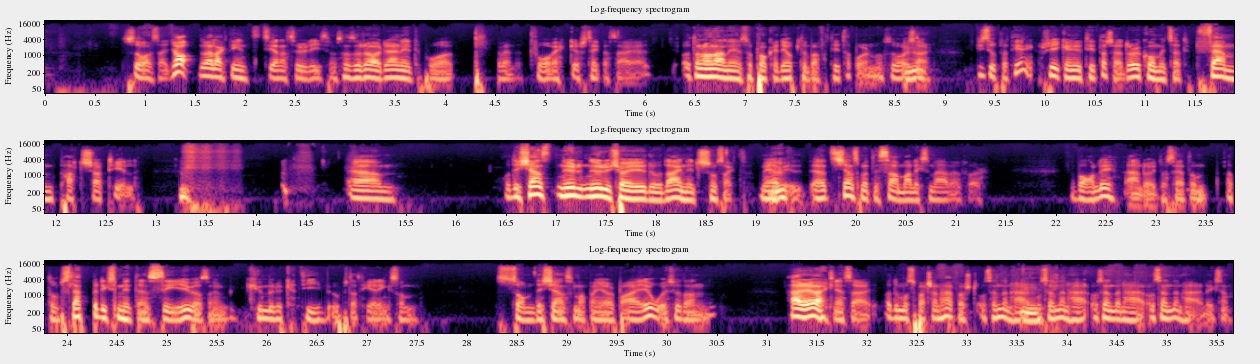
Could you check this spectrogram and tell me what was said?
Så var det så här, ja, nu har jag lagt in senaste releasen. Sen så rörde jag den inte på, jag vet inte, två veckor. Så tänkte jag så här, utan någon anledning så plockade jag upp den bara för att titta på den. Och så var det så här, det finns uppdateringar. Så gick jag in och tittade så här, då har det kommit så här typ fem patchar till. Ehm, och det känns, nu, nu kör jag ju då Lineage som sagt. Men jag, det känns som att det är samma liksom även för vanlig Android. Och så att, de, att de släpper liksom inte en CU, alltså en kommunikativ uppdatering som, som det känns som att man gör på iOS. Utan här är det verkligen så här, du måste patcha den här först, och sen den här, Mm. och sen den här, och sen den här, och sen den här liksom.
